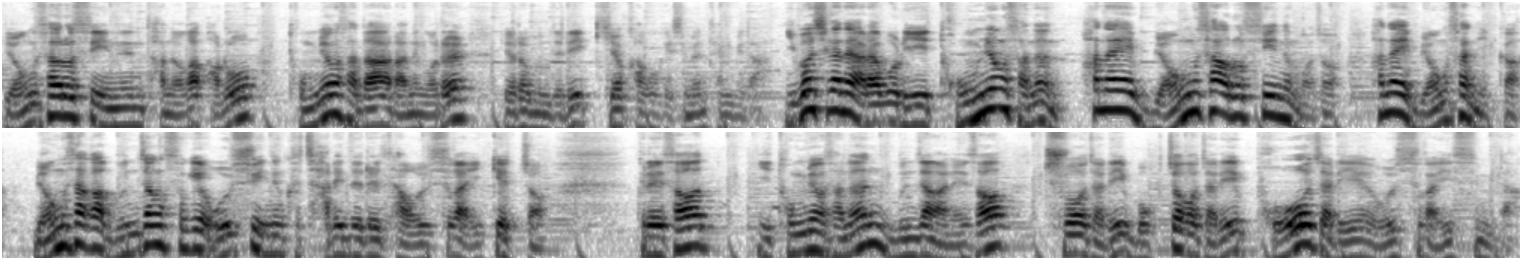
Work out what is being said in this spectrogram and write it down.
명사로 쓰이는 단어가 바로 동명사다라는 것을 여러분들이 기억하고 계시면 됩니다. 이번 시간에 알아볼 이 동명사는 하나의 명사로 쓰이는 거죠. 하나의 명사니까 명사가 문장 속에 올 수 있는 그 자리들을 다 올 수가 있겠죠. 그래서 이 동명사는 문장 안에서 주어 자리, 목적어 자리, 보어 자리에 올 수가 있습니다.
